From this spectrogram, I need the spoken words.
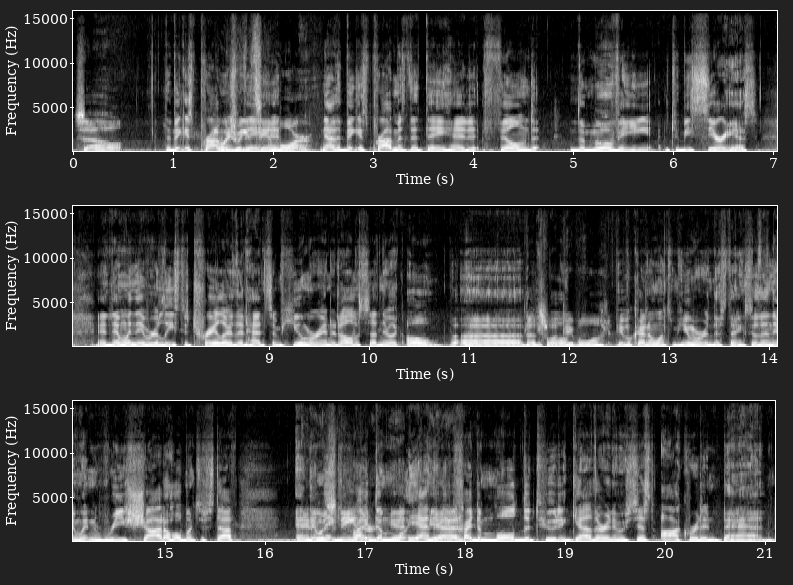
So The biggest problem. I wish we could they see him more. No, the biggest problem is that they had filmed the movie to be serious, and then when they released a trailer that had some humor in it, all of a sudden they're like, "Oh, uh, That's what people want. People kind of want some humor in this thing." So then they went and reshot a whole bunch of stuff. And it was neither. to, It- yeah, and then yeah. they tried to mold the two together, and it was just awkward and bad.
